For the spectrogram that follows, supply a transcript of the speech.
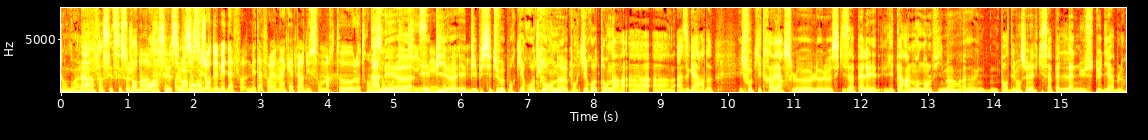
Donc voilà, enfin, c'est ce genre d'humour, hein, c'est vraiment. sur ce genre de métaphore. métaphore. Il y en a un qui a perdu son marteau, l'autre on voit Ah son mais gros euh, kiki. et puis euh, et puis si tu veux pour qu'il retourne pour qu'il retourne à, à, à Asgard, il faut qu'il traverse le, le- le- ce qu'ils appellent et littéralement dans le film hein, euh, une, une porte dimensionnelle qui s'appelle l'anus du diable.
